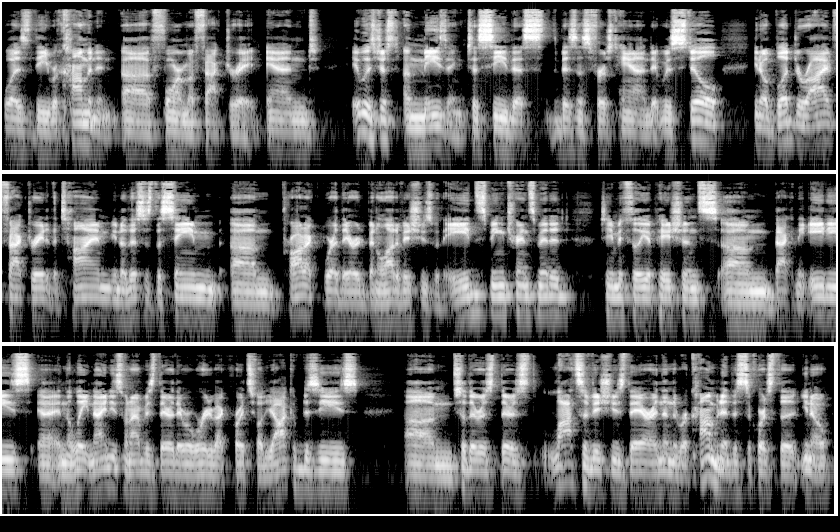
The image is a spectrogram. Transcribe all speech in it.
was the recombinant uh, form of factor eight, and it was just amazing to see this business firsthand. It was still you know, blood derived factor eight at the time, you know, this is the same um, product where there had been a lot of issues with AIDS being transmitted to hemophilia patients um, back in the 80s. Uh, in the late 90s, when I was there, they were worried about Creutzfeldt-Jakob disease. Um, so there was there's lots of issues there, and then the recombinant. This is of course the you know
